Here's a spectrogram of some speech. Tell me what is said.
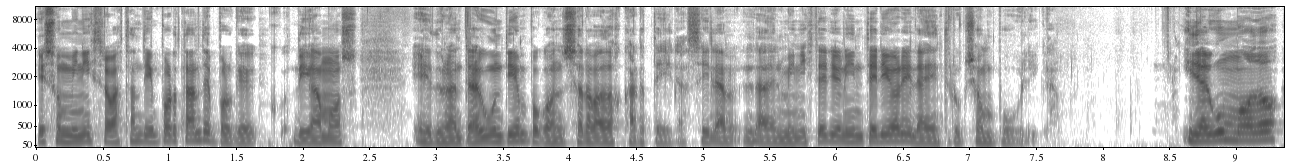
es un ministro bastante importante porque, digamos, eh, durante algún tiempo conserva dos carteras, ¿sí? la, del Ministerio del Interior y la de Instrucción Pública. Y de algún modo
